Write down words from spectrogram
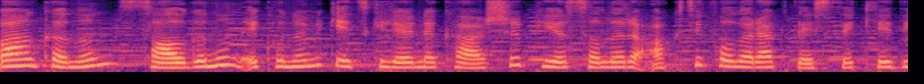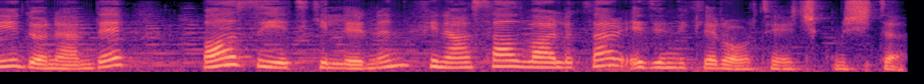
Bankanın salgının ekonomik etkilerine karşı piyasaları aktif olarak desteklediği dönemde bazı yetkililerinin finansal varlıklar edindikleri ortaya çıkmıştı.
